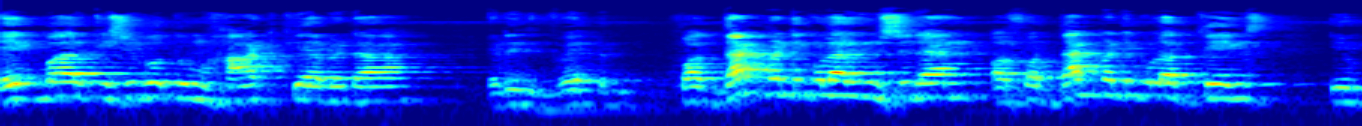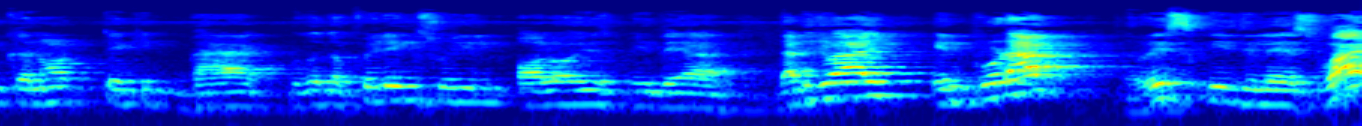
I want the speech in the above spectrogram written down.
एक बार किसी को तुम हार्ट किया बेटा it is for that particular incident or for that particular things you cannot take it back because the feelings will always be there. That is why in product risk is less. Why?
